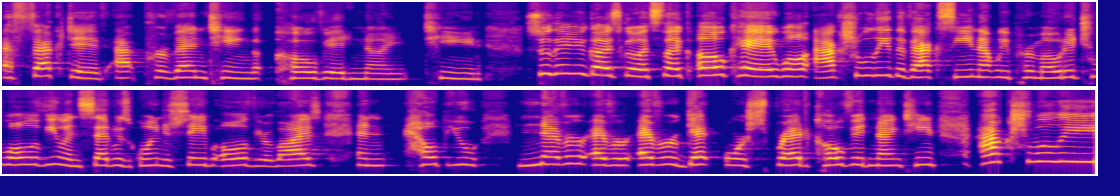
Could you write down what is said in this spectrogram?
effective at preventing COVID 19. So there you guys go. It's like, okay, well, actually, the vaccine that we promoted to all of you and said was going to save all of your lives and help you never, ever, ever get or spread COVID 19. Actually,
